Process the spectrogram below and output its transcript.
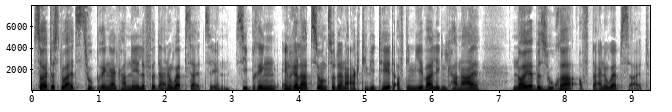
solltest du als Zubringerkanäle für deine Website sehen. Sie bringen in Relation zu deiner Aktivität auf dem jeweiligen Kanal neue Besucher auf deine Website.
